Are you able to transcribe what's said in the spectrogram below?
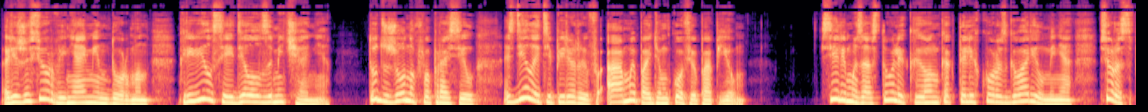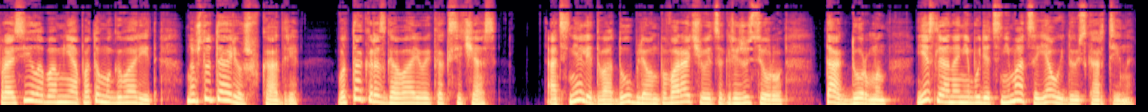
Режиссер Вениамин Дорман кривился и делал замечания. Тут Жонов попросил «Сделайте перерыв, а мы пойдем кофе попьем». Сели мы за столик, и он как-то легко разговорил меня, все расспросил обо мне, а потом и говорит «Ну что ты орешь в кадре? Вот так и разговаривай, как сейчас». Отсняли два дубля, он поворачивается к режиссеру. «Так, Дорман, если она не будет сниматься, я уйду из картины».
